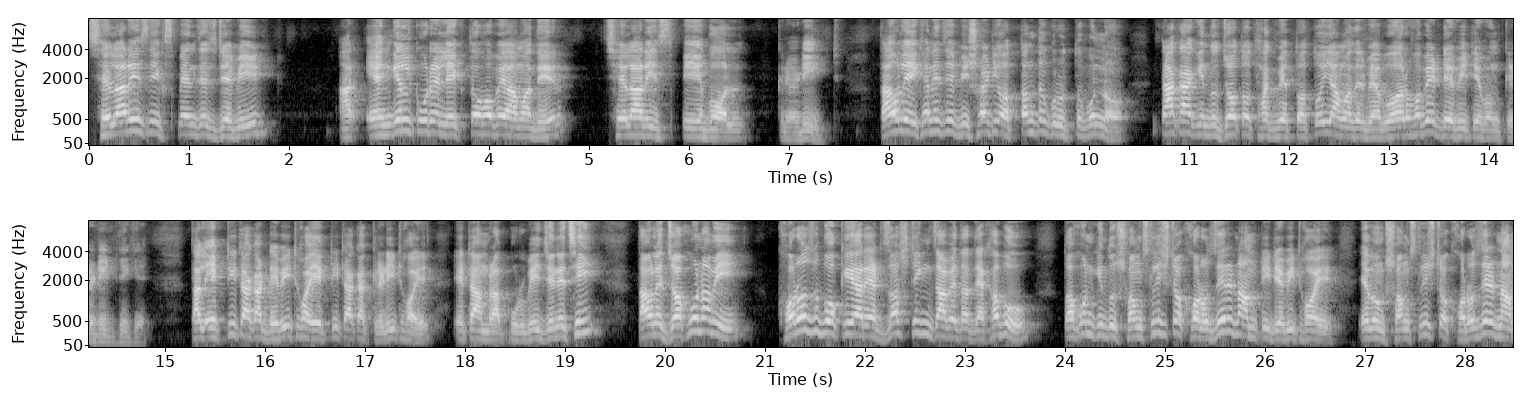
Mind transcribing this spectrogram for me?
salaries expenses debit আর অ্যাঙ্গেল করে লিখতে হবে আমাদের স্যালারিস পেবল ক্রেডিট তাহলে এখানে যে বিষয়টি অত্যন্ত গুরুত্বপূর্ণ, টাকা কিন্তু যত থাকবে ততই আমাদের ব্যবহার হবে ডেবিট এবং ক্রেডিট দিকে। তাহলে একটি টাকা ডেবিট হয়, একটি টাকা ক্রেডিট হয়, এটা আমরা পূর্বেই জেনেছি। তাহলে যখন আমি খরচ বকেয়ার অ্যাডজাস্টিং জাবেদা দেখাবো, তখন কিন্তু সংশ্লিষ্ট খরচের নামটি ডেবিট হয় এবং সংশ্লিষ্ট খরচের নাম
